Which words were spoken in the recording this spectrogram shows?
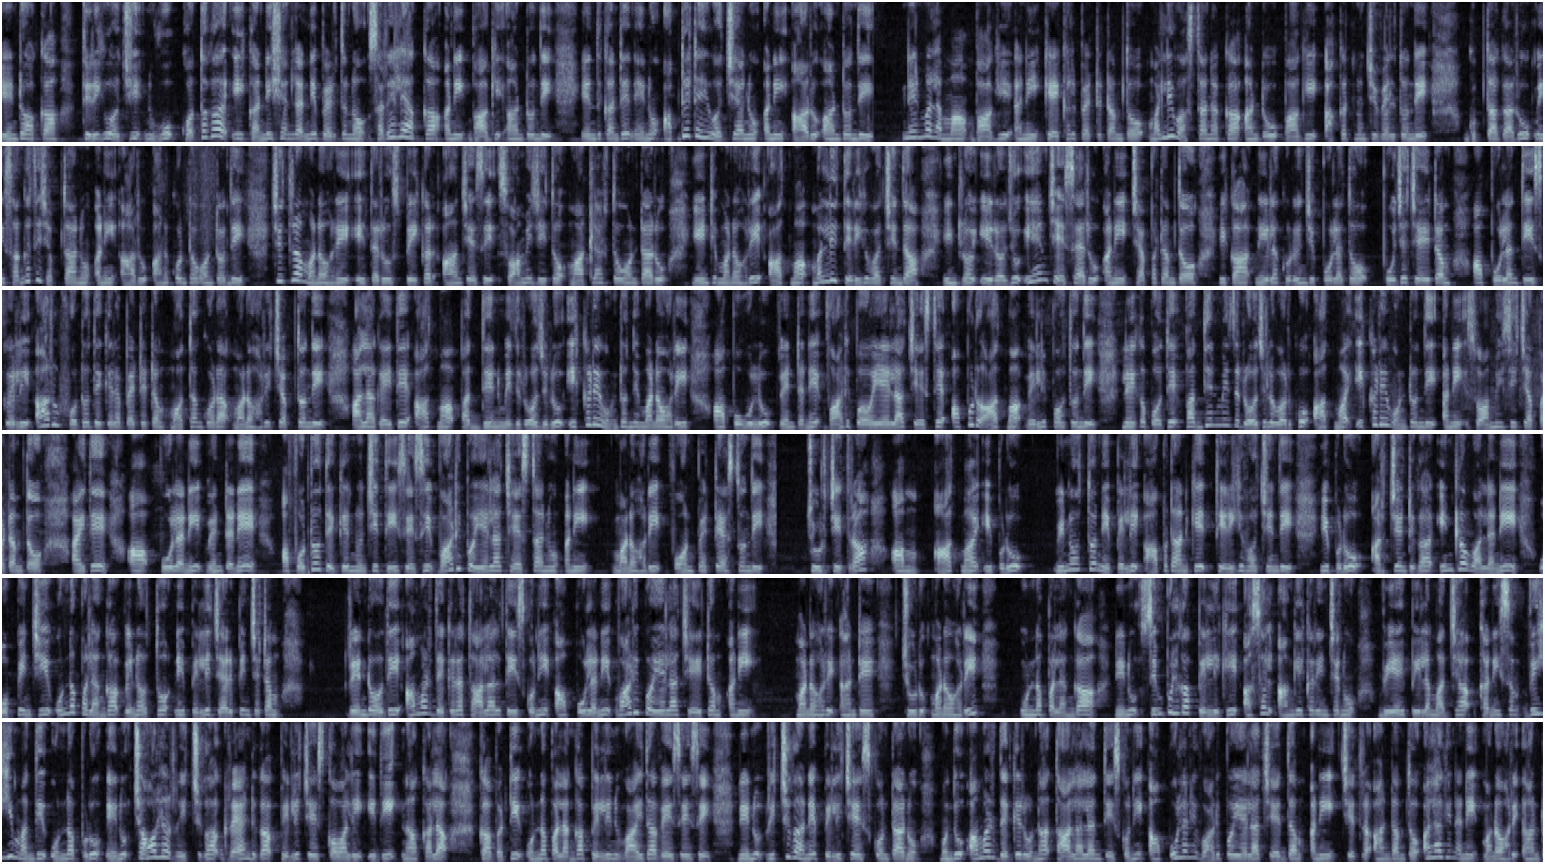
ఏంటో అక్క తిరిగి వచ్చి నువ్వు కొత్తగా ఈ కండిషన్లన్నీ పెడుతున్నావు. సరేలే అక్క అని భాగి అంటుంది. ఎందుకంటే నేను అప్డేట్ అయ్యి వచ్చాను అని ఆరు అంటుంది. నిర్మలమ్మ బాగి అని కేకలు పెట్టడంతో మళ్ళీ వస్తానక్క అంటూ బాగి అక్కడి నుంచి వెళ్తుంది. గుప్తా గారు మీ సంగతి చెప్తాను అని ఆరు అనుకుంటూ ఉంటుంది. చిత్ర మనోహరి ఇద్దరు స్పీకర్ ఆన్ చేసి స్వామీజీతో మాట్లాడుతూ ఉంటారు. ఏంటి మనోహరి ఆత్మ మళ్ళీ తిరిగి వచ్చిందా? ఇంట్లో ఈరోజు ఏం చేశారు? అని చెప్పటంతో ఇక నీల కురించి పూలతో పూజ చేయటం ఆ పూలను తీసుకువెళ్ళి ఆరు ఫోటో దగ్గర పెట్టడం మొత్తం కూడా మనోహరి చెప్తుంది. అలాగైతే ఆత్మ పద్దెనిమిది రోజులు ఇక్కడే ఉంటుంది మనోహరి. ఆ పువ్వులు వెంటనే వాడిపోయేలా చేస్తే అప్పుడు ఆత్మ వెళ్ళిపోతుంది. లేకపోతే పద్దెనిమిది రోజుల వరకు ఆత్మ ఇక్కడే ఉంటుంది అని స్వామీజీ చెప్పటంతో అయితే ఆ పూలని వెంటనే ఆ ఫోటో దగ్గర నుంచి తీసేసి వాడిపోయేలా చేస్తాను అని మనోహరి ఫోన్ పెట్టేస్తుంది. చూడు చిత్ర ఆ ఆత్మ ఇప్పుడు వినోద్తో నీ పెళ్ళి ఆపటానికే తిరిగి వచ్చింది. ఇప్పుడు అర్జెంటుగా ఇంట్లో వాళ్ళని ఒప్పించి ఉన్న పలంగా వినోద్తో నీ పెళ్ళి జరిపించటం. రెండోది అమర్ దగ్గర తాళాలు తీసుకొని ఆ పూలని వాడిపోయేలా చేయటం అని. మనోహరి అంటే చూడు మనోహరి ఉన్న పలంగా నేను సింపుల్గా పెళ్ళికి అసలు అంగీకరించను. విఐపీల మధ్య కనీసం వెయ్యి మంది ఉన్నప్పుడు నేను చాలా రిచ్గా గ్రాండ్గా పెళ్ళి చేసుకోవాలి. ఇది నా కళ కాబట్టి ఉన్న పలంగా పెళ్ళిని వాయిదా వేసేసి నేను రిచ్గానే పెళ్ళి చేసుకుంటాను. ముందు అమర్ దగ్గర ఉన్న తాళాలను తీసుకొని ఆ పూలని వాడిపోయేలా చేద్దాం అని చిత్ర అనడంతో అలాగేనని మనోహరి అంటూ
